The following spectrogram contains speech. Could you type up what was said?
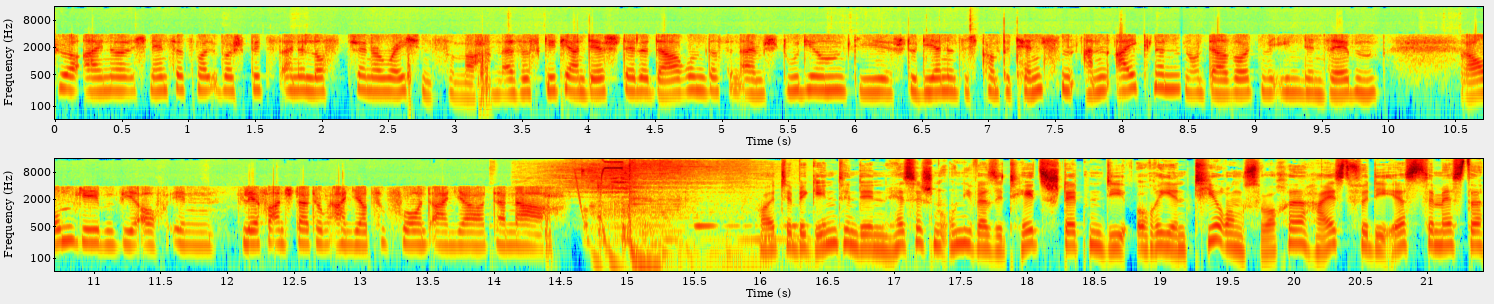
für eine, ich nenne es jetzt mal überspitzt, eine Lost Generation zu machen. Also es geht ja an der Stelle darum, dass in einem Studium die Studierenden sich Kompetenzen aneignen und da sollten wir ihnen denselben Raum geben wie auch in Lehrveranstaltungen ein Jahr zuvor und ein Jahr danach. Heute beginnt in den hessischen Universitätsstädten die Orientierungswoche. Heißt für die Erstsemester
